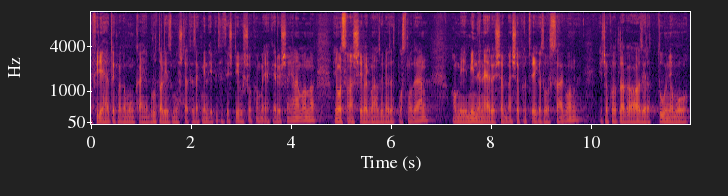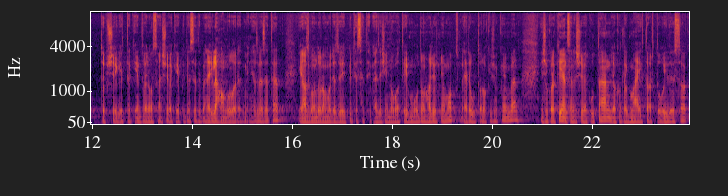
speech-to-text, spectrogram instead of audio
figyelhetők meg a munkáin, a brutalizmus, tehát ezek mind építési stílusok, amelyek erősen jelen vannak. A 80-as években az úgynevezett posztmodern, ami minden erősebben söpört végig az országon, és gyakorlatilag azért a túlnyomó többségét tekintve 80-as évek építészetében egy lehangoló eredményhez vezetett. Én azt gondolom, hogy az ő építészetében ez is innovatív módon hagyott nyomot, erre utalok is a könyvben. És akkor a 90-es évek után, gyakorlatilag máig tartó időszak,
